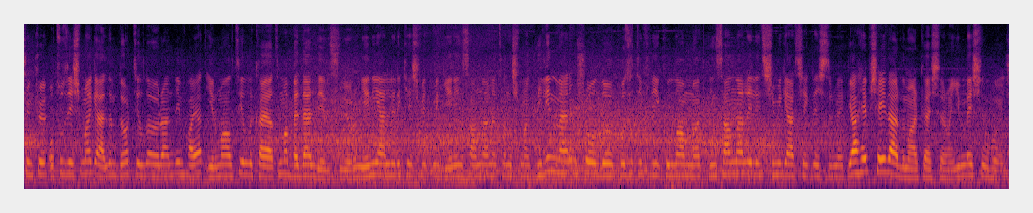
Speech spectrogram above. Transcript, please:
Çünkü 30 yaşıma geldim. 4 yılda öğrendiğim hayat 26 yıllık hayatıma bedel diye düşünüyorum. Yeni yerleri keşfetmek, yeni insanlarla tanışmak, dilin vermiş olduğu pozitifliği kullanmak, insanlarla iletişimi gerçekleştirmek. Ya hep şey derdim arkadaşlarıma 25 yıl boyunca.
